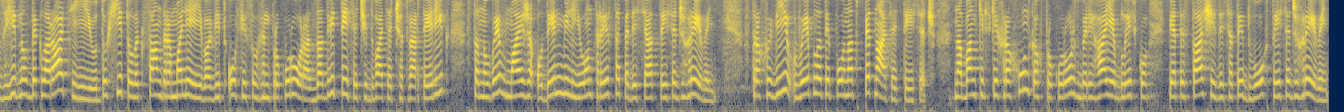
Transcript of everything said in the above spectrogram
Згідно з декларацією, дохід Олександра Малєєва від Офісу генпрокурора за 2024 рік становив майже 1 мільйон 350 тисяч гривень. Страхові виплати понад 15 тисяч. На банківських рахунках прокурор зберігає близько 562 тисяч гривень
